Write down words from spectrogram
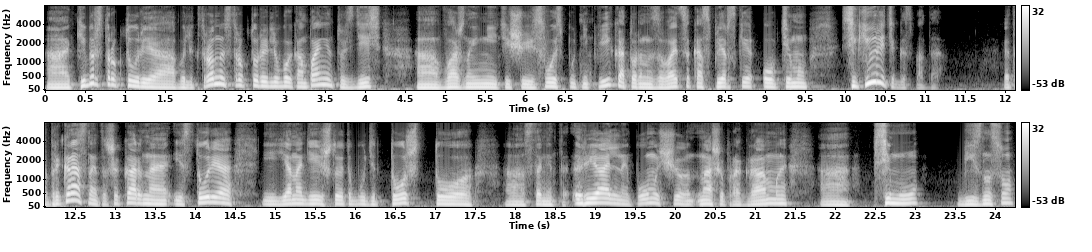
о киберструктуре, об электронной структуре любой компании, то здесь а, важно иметь еще и свой спутник Ви, который называется Касперский Optimum Security, господа. Это прекрасно, это шикарная история, и я надеюсь, что это будет то, что а, станет реальной помощью нашей программы а, всему бизнесу,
